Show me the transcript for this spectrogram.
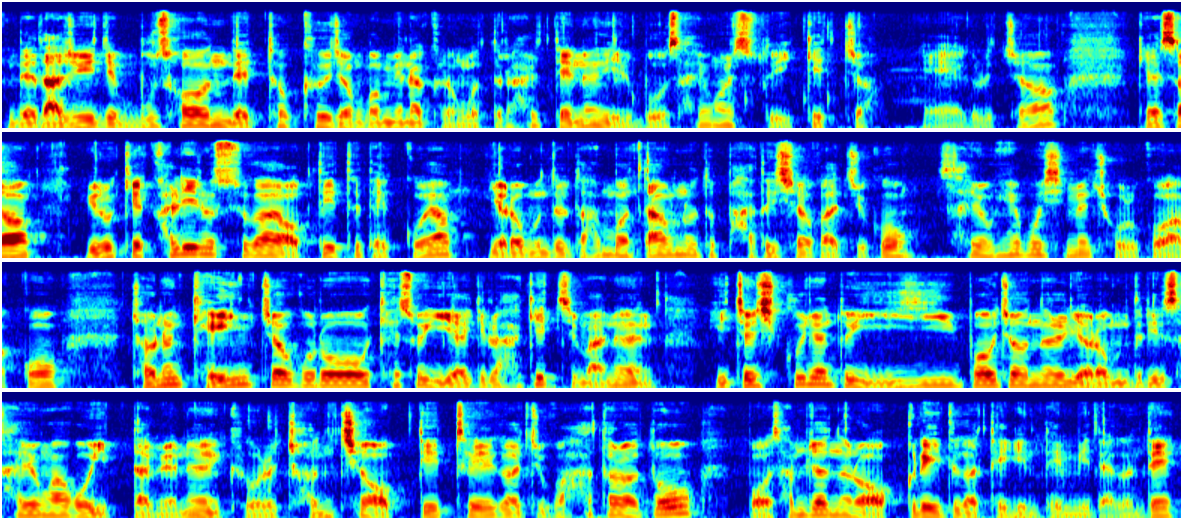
근데 나중에 이제 무선 네트워크 점검이나 그런 것들을 할 때는 일부 사용할 수도 있겠죠 예, 그렇죠. 그래서 이렇게 칼리누스가 업데이트 됐고요. 여러분들도 한번 다운로드 받으셔가지고 사용해 보시면 좋을 것 같고 저는 개인적으로 계속 이야기를 하겠지만은 2019년도 이 버전을 여러분들이 사용하고 있다면은 그거를 전체 업데이트 해가지고 하더라도 뭐 3전으로 업그레이드가 되긴 됩니다. 근데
